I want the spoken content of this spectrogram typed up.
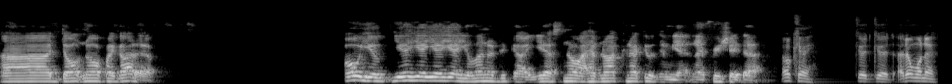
I uh, don't know if I got it. Oh, you, yeah, yeah, yeah, yeah. You Leonard the guy. Yes, no, I have not connected with him yet, and I appreciate that. Okay, good, good. I don't want to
